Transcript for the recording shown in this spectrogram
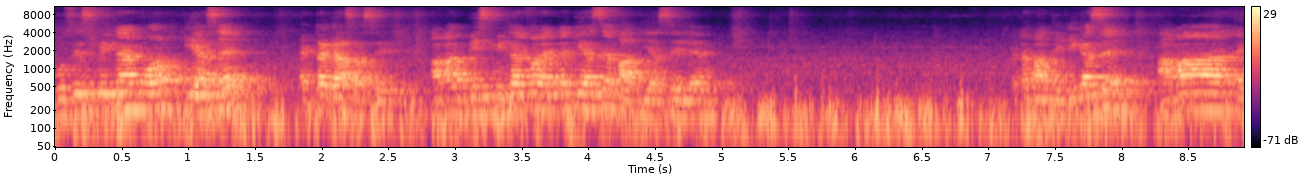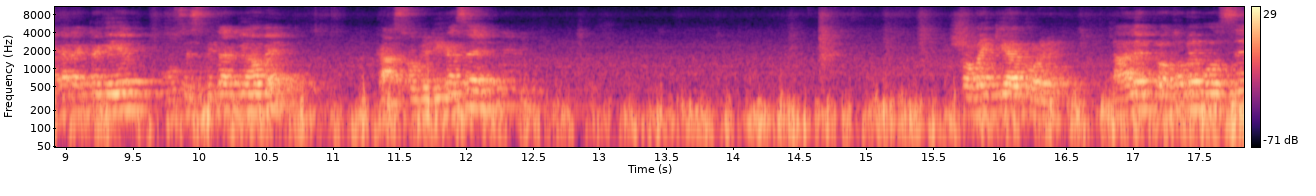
পঁচিশ মিটার পর কি আছে? একটা গাছ আছে। আবার বিশ মিটার পর একটা কি আছে? বাতি আছে, ল্যাম্প। একটা বাতি, ঠিক আছে? আবার এখানে একটা গিয়ে পঁচিশ মিটার কি হবে? গাছ হবে, ঠিক আছে? সবাই কেয়ার করেন। তাহলে প্রথমে বলছে,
